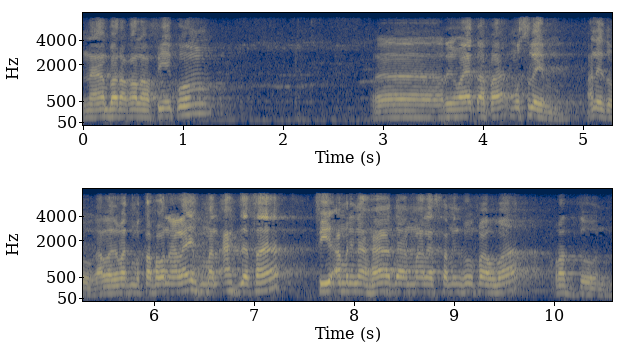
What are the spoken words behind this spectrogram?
Nah, barakallahu fikum. E, riwayat apa? Muslim. Kan itu. Kalau riwayat muttafaqun alaih, man ahdatsa fi amrina hadza ma laysa minhu fa huwa raddun.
